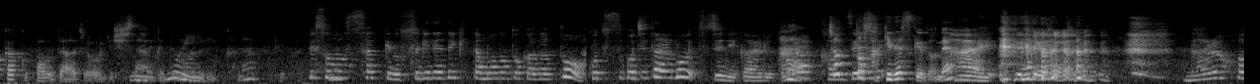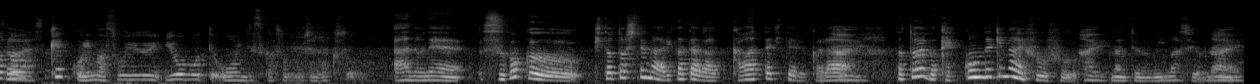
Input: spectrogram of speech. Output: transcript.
かくパウダー状にしないでもいいかなっていうでそのさっきの杉でできたものとかだと骨壺自体も土に変えるから、はい、ちょっと先ですけどね、はい。なるほど。結構今そういう要望って多いんですか？その樹木葬。あのねすごく人としての在り方が変わってきてるから、はい。例えば結婚できない夫婦はい。なんていうのもいますよね、はい。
